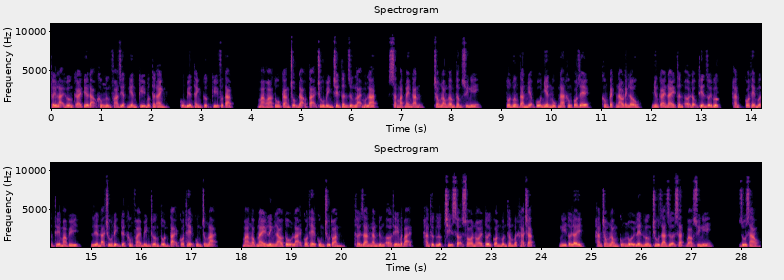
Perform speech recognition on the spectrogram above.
thấy lại hướng cái kia đạo không ngừng phá diệt niên kỷ bước thân ảnh, cũng biến thành cực kỳ phức tạp. Mà hỏa tu càng trộm đạo tại chu bình trên thân dừng lại một lát, sắc mặt ngay ngắn, trong lòng âm thầm suy nghĩ. Tôn vương tàn niệm cố nhiên mục nát không có dễ không cách nào đánh lâu, nhưng cái này thân ở động thiên giới vực, hắn có thể mượn thế mà vì, liền đã chú định tuyệt không phải bình thường tồn tại có thể cùng chống lại. Mà ngọc này linh lão tổ lại có thể cùng chu toàn, thời gian ngắn đứng ở thế bất bại, hắn thực lực chỉ sợ so nói tới còn muốn thâm bất khả chắc. Nghĩ tới đây, hắn trong lòng cũng nổi lên hướng chu gia dựa sát vào suy nghĩ. Dù sao,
